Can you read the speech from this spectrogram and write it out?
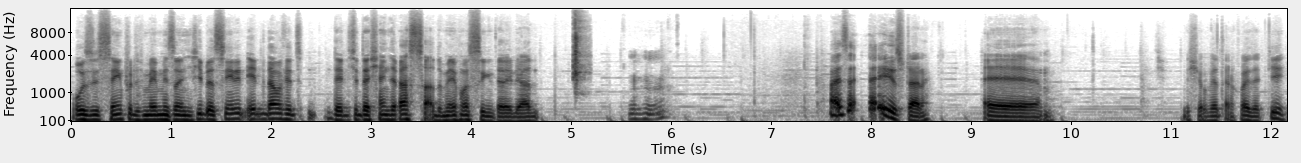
use, sempre os memes antigos, assim, ele, ele dá um jeito dele te deixar engraçado mesmo assim, tá ligado? Uhum. Mas é, é isso, cara. É... Deixa eu ver outra coisa aqui.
